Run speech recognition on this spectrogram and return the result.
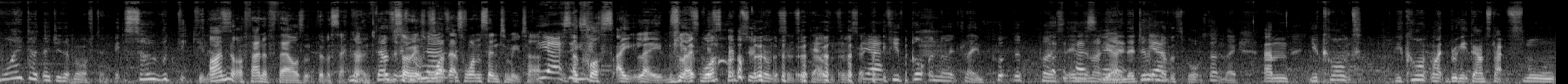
why don't they do that more often? It's so ridiculous. I'm not a fan of thousandth of a second. No, thousandth so is it's not- what, that's one centimetre Yes, across eight lanes. Like It's, what? it's absolute nonsense. A thousandth of a second. Yeah. If you've got a ninth lane, put the person the in the person ninth in lane. it. They're doing Yeah. other sports, don't they? Um, you can't. You can't like bring it down to that small,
